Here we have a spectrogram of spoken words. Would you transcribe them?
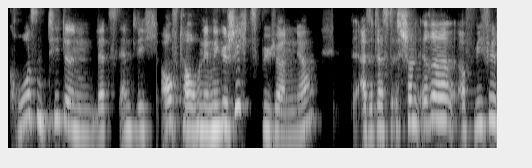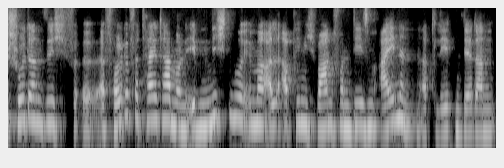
großen Titeln letztendlich auftauchen in den Geschichtsbüchern, ja. Also das ist schon irre, auf wie viele Schultern sich äh, Erfolge verteilt haben und eben nicht nur immer alle abhängig waren von diesem einen Athleten, der dann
